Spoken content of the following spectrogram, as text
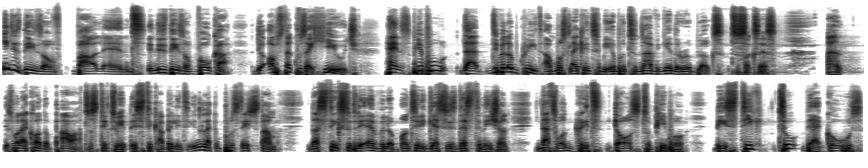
In these days of violence, in these days of VUCA, the obstacles are huge. Hence, people that develop grit are most likely to be able to navigate the roadblocks to success. And it's what I call the power to stick to it, the stickability. You know, like a postage stamp that sticks to the envelope until it gets to its destination. That's what grit does to people. They stick to their goals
